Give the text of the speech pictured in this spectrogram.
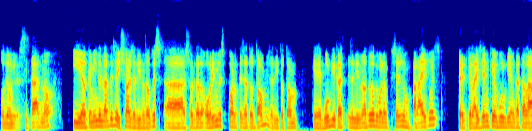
o d'universitat, no? I el que hem intentat és això, és a dir, nosaltres, eh, sobretot, obrim les portes a tothom, és a dir, tothom que vulgui, és a dir, nosaltres el que volem fer és un paraigües perquè la gent que vulgui en català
